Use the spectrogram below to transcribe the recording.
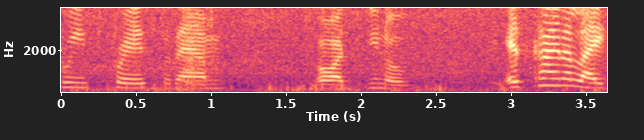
priest prays for them, or you know, it's kind of like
